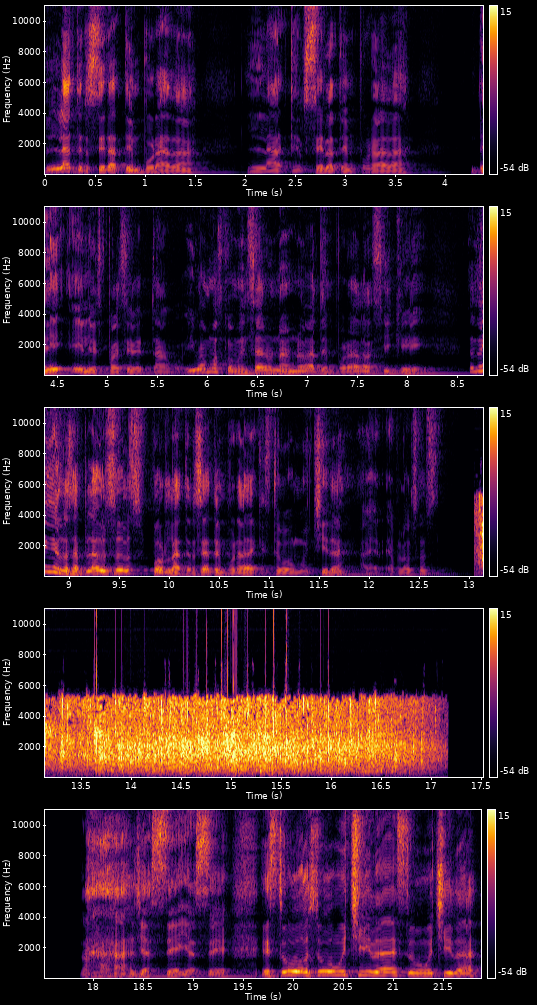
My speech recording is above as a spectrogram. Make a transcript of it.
la tercera temporada, la tercera temporada de El Espacio de Tavo. Y vamos a comenzar una nueva temporada, así que pues vengan los aplausos por la tercera temporada que estuvo muy chida. A ver, aplausos. Ah, ya sé, ya sé. Estuvo, estuvo muy chida, estuvo muy chida.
